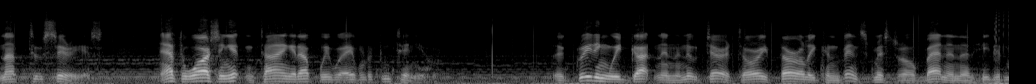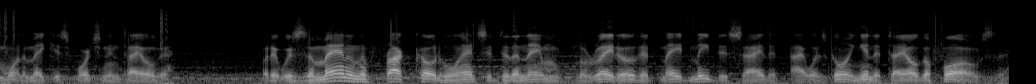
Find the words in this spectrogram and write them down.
not too serious. After washing it and tying it up, we were able to continue. The greeting we'd gotten in the new territory thoroughly convinced Mr. O'Bannon that he didn't want to make his fortune in Tioga. But it was the man in the frock coat who answered to the name of Laredo that made me decide that I was going into Tioga Falls, the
